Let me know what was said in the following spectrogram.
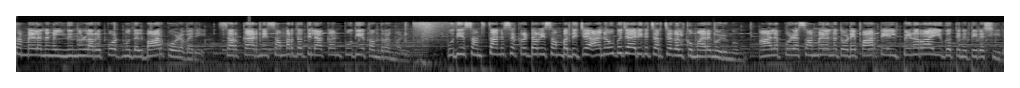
സമ്മേളനങ്ങളിൽ നിന്നുള്ള റിപ്പോർട്ട് മുതൽ ബാർകോഴ വരെ. സർക്കാരിനെ സമ്മർദ്ദത്തിലാക്കാൻ പുതിയ തന്ത്രങ്ങൾ. പുതിയ സംസ്ഥാന സെക്രട്ടറി സംബന്ധിച്ച് അനൗപചാരിക ചർച്ചകൾക്കും അരങ്ങൊരുങ്ങും. ആലപ്പുഴ സമ്മേളനത്തോടെ പാർട്ടിയിൽ പിണറായി യുഗത്തിന് തിരശീല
